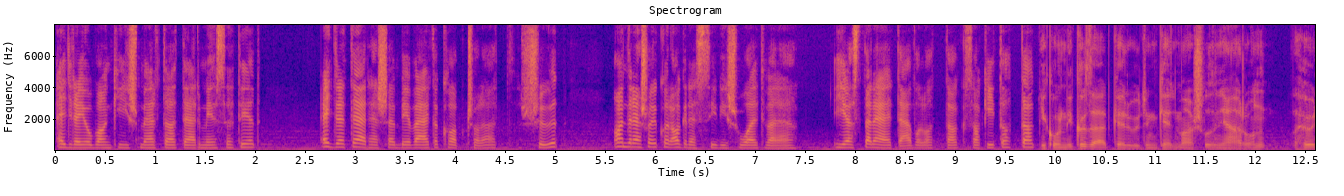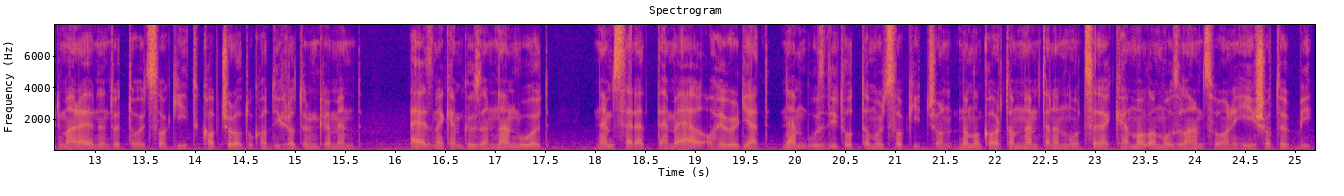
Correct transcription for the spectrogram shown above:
egyre jobban kiismerte a természetét, egyre terhesebbé vált a kapcsolat, sőt, András olykor agresszív is volt vele. Így aztán eltávolodtak, szakítottak. Mikor mi közel kerültünk egymáshoz nyáron, a hölgy már eldöntötte, hogy szakít, kapcsolatuk addigra ment. Ehhez nekem közön nem volt, nem szerettem el a hölgyet, nem buzdítottam, hogy szakítson, nem akartam nemtelen módszerekkel magamhoz láncolni, és a többi.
